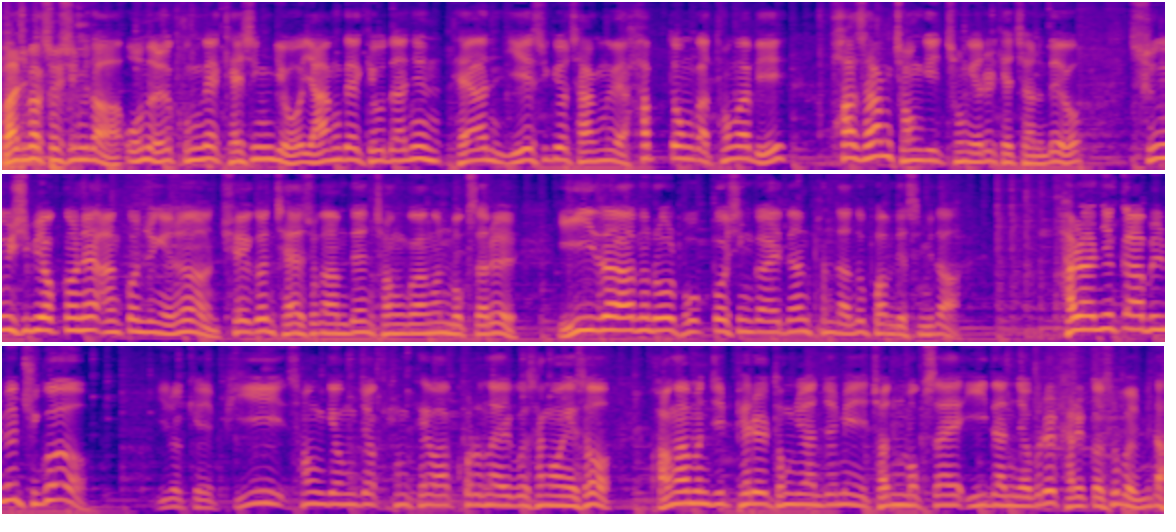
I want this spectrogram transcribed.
마지막 소식입니다. 오늘 국내 개신교 양대 교단인 대한예수교 장로회 합동과 통합이 화상 정기총회를 개최하는데요. 수십여 건의 안건 중에는 최근 재수감된 정광훈 목사를 이단으로 볼 것인가에 대한 판단도 포함됐습니다. 하나님 까불면 죽어! 이렇게 비성경적 행태와 코로나19 상황에서 광화문 집회를 독려한 점이 전 목사의 이단 여부를 가릴 것으로 보입니다.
